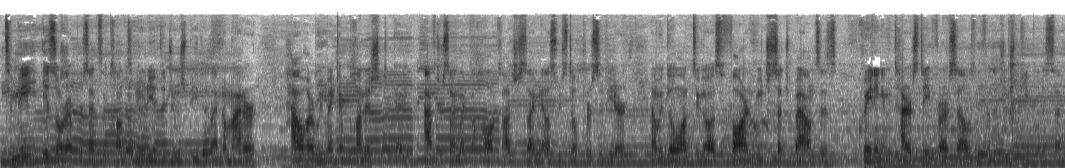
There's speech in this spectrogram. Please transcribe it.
me? To me, Israel represents the continuity of the Jewish people, that no matter how hard we might get punished uh, after something like the Holocaust or something else, we still persevere, and we go on to go as far and reach such bounds as creating an entire state for ourselves and for the Jewish people to settle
